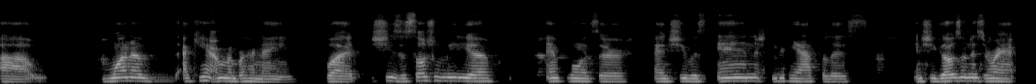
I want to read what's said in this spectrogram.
uh, one of I can't remember her name, but she's a social media influencer, and she was in Minneapolis, and she goes on this rant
